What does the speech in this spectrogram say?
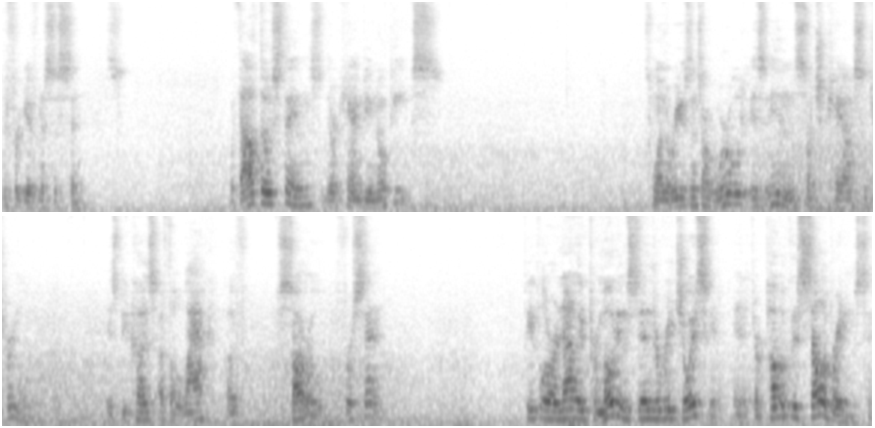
the forgiveness of sins. Without those things, there can be no peace. It's one of the reasons our world is in such chaos and turmoil, is because of the lack of sorrow for sin. People are not only promoting sin, they're rejoicing in it. They're publicly celebrating sin.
